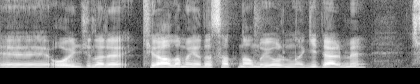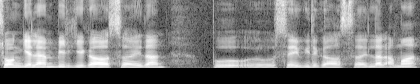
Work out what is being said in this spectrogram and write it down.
e, oyuncuları kiralama ya da satın alma yoluna gider mi? Son gelen bilgi Galatasaray'dan bu e, sevgili Galatasaraylılar ama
